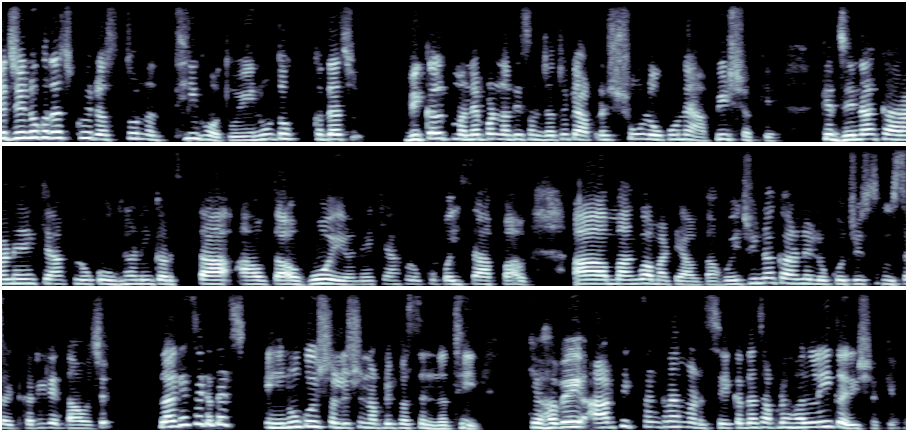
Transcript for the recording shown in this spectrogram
કે જેનો કદાચ કોઈ રસ્તો નથી હોતો એનું તો કદાચ વિકલ્પ મને પણ નથી સમજાતું કે આપણે શું લોકોને આપી શકીએ. કે જેના કારણે ક્યાંક લોકો ઉઘરાણી કરતા આવતા હોય અને ક્યાંક લોકો પૈસા આપવા, આ માંગવા માટે આવતા હોય. જેના કારણે લોકો જે સુસાઇડ કરી લેતા હોય છે. લાગે છે કદાચ એનું કોઈ સોલ્યુશન આપણી પાસે નથી. કે હવે આર્થિક સંકળામણ છે, કદાચ આપણે હલ નહીં કરી શકીએ.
